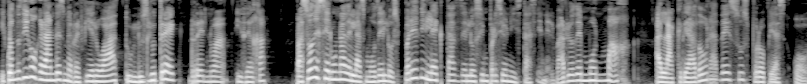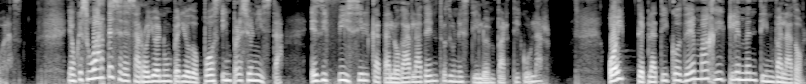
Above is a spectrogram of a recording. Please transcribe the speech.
Y cuando digo grandes me refiero a Toulouse-Lautrec, Renoir y Degas. Pasó de ser una de las modelos predilectas de los impresionistas en el barrio de Montmartre a la creadora de sus propias obras. Y aunque su arte se desarrolló en un periodo post-impresionista, es difícil catalogarla dentro de un estilo en particular. Hoy te platico de Marie Clementine Valadon,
